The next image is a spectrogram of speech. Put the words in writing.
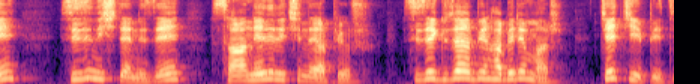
sizin işlerinizi saniyeler içinde yapıyor. Size güzel bir haberim var. ChatGPT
